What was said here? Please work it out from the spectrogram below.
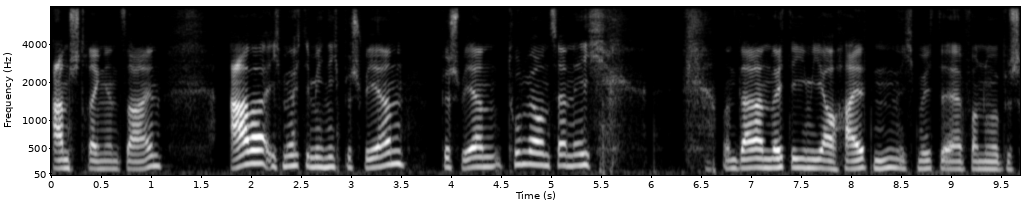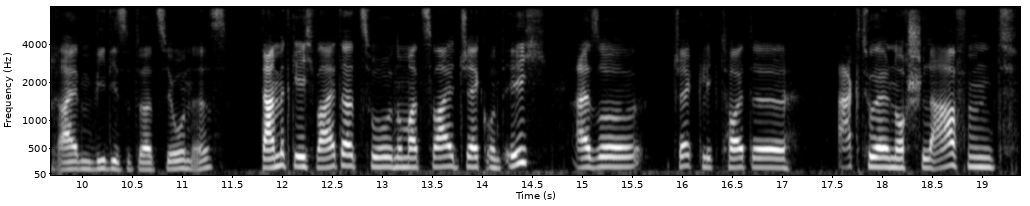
anstrengend sein. Aber ich möchte mich nicht beschweren. Beschweren tun wir uns ja nicht. Und daran möchte ich mich auch halten. Ich möchte einfach nur beschreiben, wie die Situation ist. Damit gehe ich weiter zu Nummer zwei, Jack und ich. Also Jack liegt heute aktuell noch schlafend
